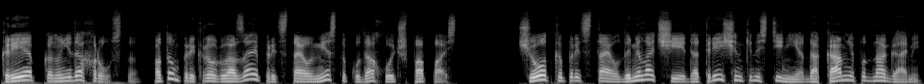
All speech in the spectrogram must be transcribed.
Крепко, но не до хруста. Потом прикрыл глаза и представил место, куда хочешь попасть. Четко представил, до мелочей, до трещинки на стене, до камня под ногами.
